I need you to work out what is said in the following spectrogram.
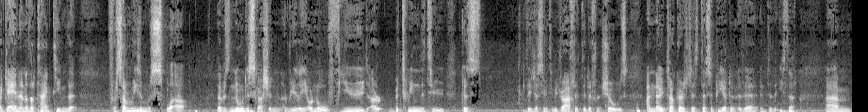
again another tag team that for some reason was split up. There was no discussion really, or no feud or between the two because they just seem to be drafted to different shows, and now Tucker's just disappeared into the into the ether. Um,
